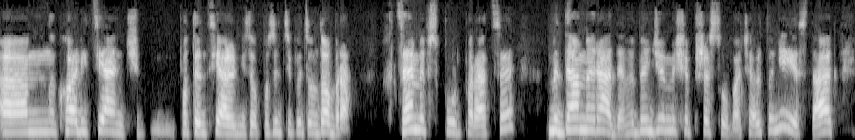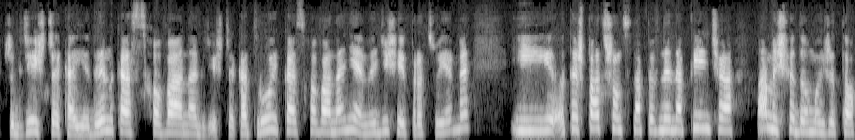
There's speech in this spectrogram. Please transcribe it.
um, koalicjanci potencjalni z opozycji powiedzą, dobra, chcemy współpracy, my damy radę, my będziemy się przesuwać, ale to nie jest tak, że gdzieś czeka jedynka schowana, gdzieś czeka trójka schowana. Nie, my dzisiaj pracujemy i też patrząc na pewne napięcia, mamy świadomość, że to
